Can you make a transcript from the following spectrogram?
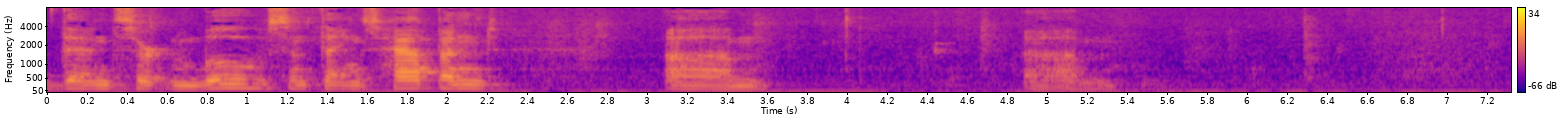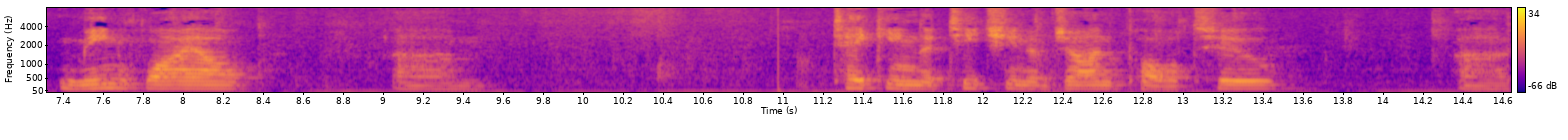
then certain moves and things happened. Um, um, meanwhile, um, taking the teaching of John Paul II, uh,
